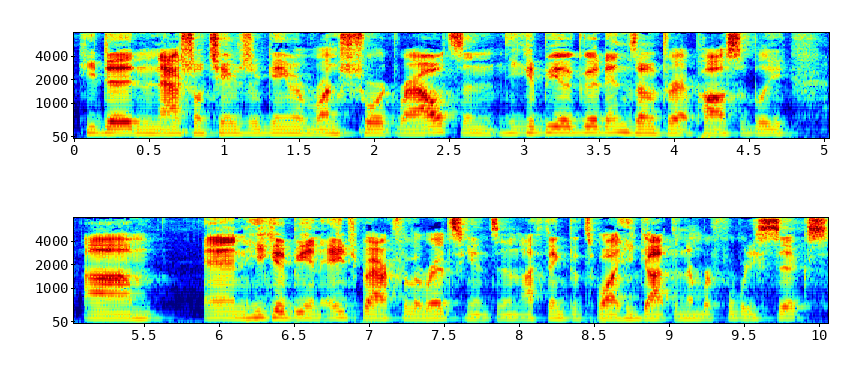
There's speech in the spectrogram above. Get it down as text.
he did in the national championship game and runs short routes, and he could be a good end zone threat possibly. Um, and he could be an H back for the Redskins, and I think that's why he got the number 46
